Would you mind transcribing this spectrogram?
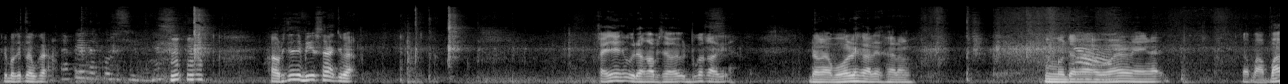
Coba kita buka. Tapi ada kursinya. Mm-mm. Harusnya sih bisa coba. Kayaknya udah nggak bisa dibuka kali. Udah nggak boleh kali sekarang. Hmm, udah nggak boleh. nggak apa-apa,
